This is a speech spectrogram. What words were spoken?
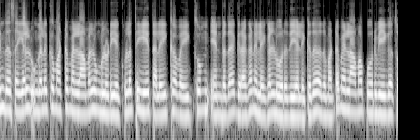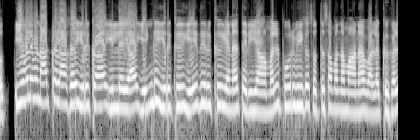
இந்த செயல் உங்களுக்கு மட்டுமில்லாமல் உங்களுடைய குலத்தையே தலைக்க வைக்கும் என்பதை கிரக நிலைகள் உறுதியளிக்குது. அது மட்டும் இல்லாம பூர்வீக சொத்து. இவ்வளவு நாட்களாக இருக்கா இல்லையா எங்க இருக்கு ஏது இருக்கு என தெரியாமல் பூர்வீக சொத்து சம்பந்தமான வழக்குகள்.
